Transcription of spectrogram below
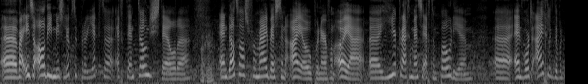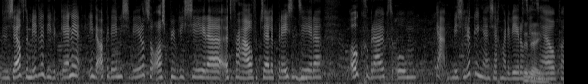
Eh, waarin ze al die mislukte projecten echt tentoonstelden. Oké. En dat was voor mij best een eye-opener. Van, oh ja, eh, hier krijgen mensen echt een podium. Eh, en wordt eigenlijk de, dezelfde middelen die we kennen in de academische wereld, zoals publiceren, het verhaal vertellen, presenteren, ook gebruikt om ja, mislukkingen zeg maar, de wereld Te in te helpen.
